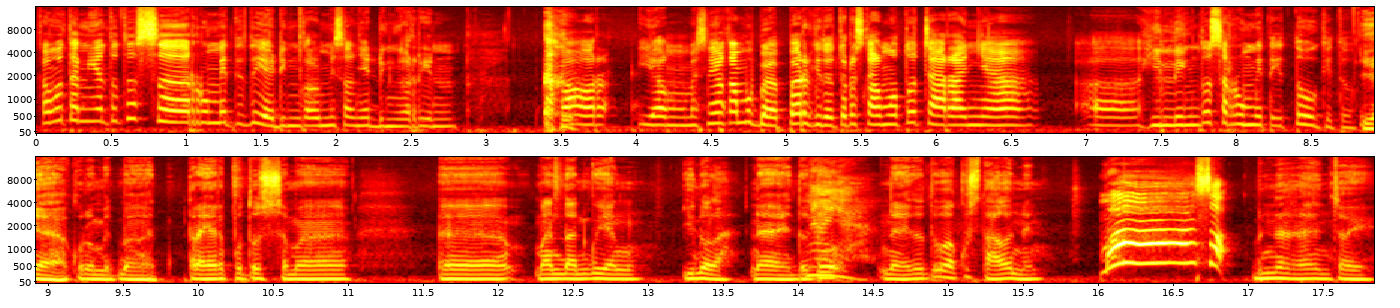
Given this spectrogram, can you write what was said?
Kamu ternyata tuh serumit itu ya, Dim kalau misalnya dengerin apa or- yang maksudnya kamu baper gitu terus kamu tuh caranya eh, healing tuh serumit itu gitu. Iya, aku rumit banget. Terakhir putus sama eh, mantanku yang you know lah. Nah, itu Nah, tuh ya. nah itu tuh aku setahun kan. Masa? Beneran coy.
